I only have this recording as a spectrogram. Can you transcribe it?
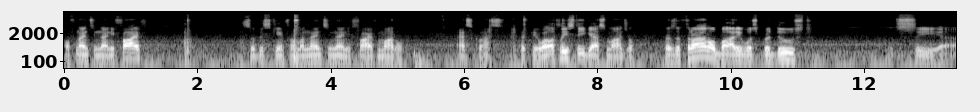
of 1995 so this came from a 1995 model S-Class well at least the eGas module. Because the throttle body was produced let's see uh,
